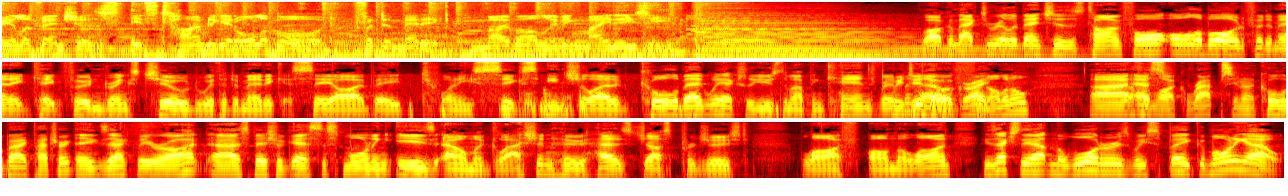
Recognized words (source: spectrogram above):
Real Adventures, it's time to get all aboard for Dometic Mobile Living Made Easy. Welcome back to Real Adventures. It's time for All Aboard for Dometic. Keep food and drinks chilled with a Dometic CIB 26 insulated cooler bag. We actually used them up in Cairns, Redmond. did, They, they were were great. phenomenal. Uh, Nothing as- like wraps in a cooler bag, Patrick. Exactly right. Uh, special guest this morning is Al McGlashan, who has just produced Life on the Line. He's actually out in the water as we speak. Good morning, Al.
